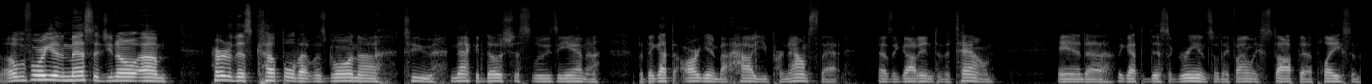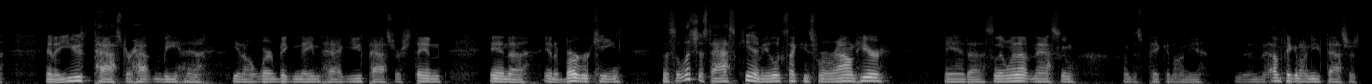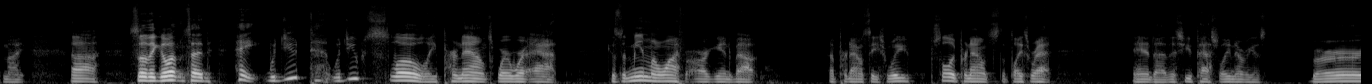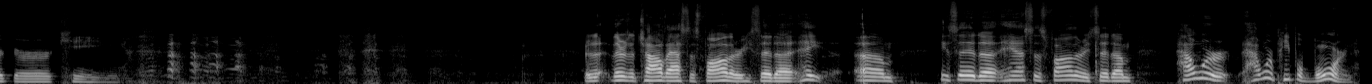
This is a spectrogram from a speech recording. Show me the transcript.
Oh, before we get the message, you know, um, heard of this couple that was going uh, to Nacogdoches, Louisiana, but they got to arguing about how you pronounce that as they got into the town, and uh, they got to disagreeing. So they finally stopped at a place, and and a youth pastor happened to be, uh, you know, wearing a big name tag, youth pastor, standing in a in a Burger King. And said, let's just ask him. He looks like he's from around here, and uh, so they went up and asked him. I'm just picking on you. I'm picking on youth pastors tonight. So they go up and said, "Hey, would you t- would you slowly pronounce where we're at? Because me and my wife are arguing about a pronunciation. Will you slowly pronounce the place we're at?" And uh, this youth pastor leaned over and goes, "Burger King." There's a child asked his father. He said, uh, "Hey," um, he said, uh, he asked his father. He said, um, "How were how were people born?"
